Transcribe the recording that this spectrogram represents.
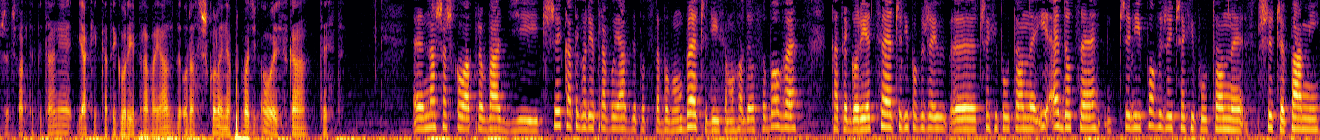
Dobrze. Czwarte pytanie. Jakie kategorie prawa jazdy oraz szkolenia prowadzi OSK TEST? E, Nasza szkoła prowadzi trzy kategorie prawo jazdy, podstawową B, czyli samochody osobowe, kategorię C, czyli powyżej e, 3,5 tony i E do C, czyli powyżej 3,5 tony z przyczepami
